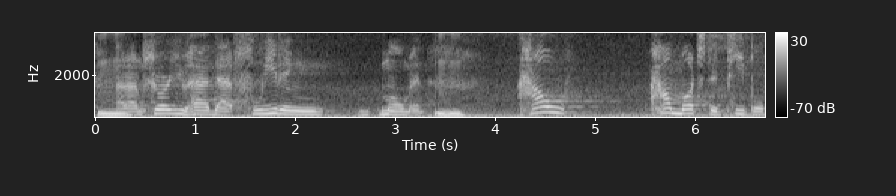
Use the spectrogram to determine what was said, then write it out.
Mm-hmm. And I'm sure you had that fleeting moment. Mm-hmm. How how much did people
